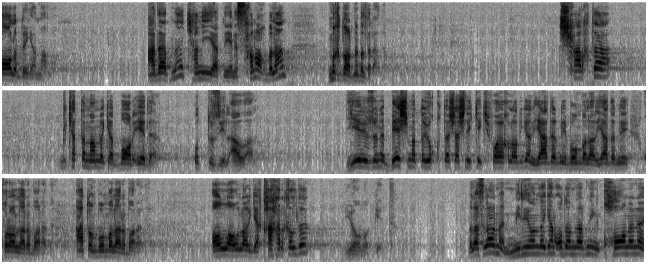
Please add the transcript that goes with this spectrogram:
g'olib degan ma'no. Adadni kamiyatni ya'ni sanoq bilan miqdorni bildiradi. Sharqda bir katta mamlakat bor edi o'ttiz yil avval. Yer yuzini besh marta yo'qib tashlashlikka kifoya qiladigan yadrniy bombalar yadrniy qurollari bor edi atom bombalari bor edi. Olloh ularga qahr qildi yo'q bo'lib ketdi. Bilasizlarmi millionlagan odamlarning qonini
